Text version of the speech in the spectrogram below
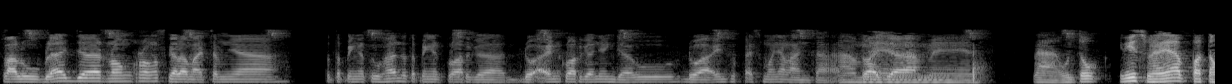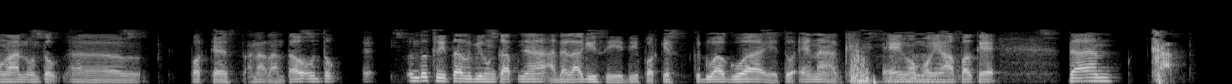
selalu belajar nongkrong segala macamnya tetap ingat Tuhan tetap ingat keluarga doain keluarganya yang jauh doain supaya semuanya lancar itu Amin, aja amin. Nah, untuk ini sebenarnya potongan untuk eh, podcast anak rantau untuk eh, untuk cerita lebih lengkapnya ada lagi sih di podcast kedua gua yaitu enak. Eh ngomongin apa kayak dan cut.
